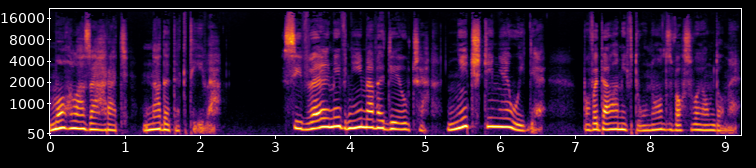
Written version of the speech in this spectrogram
mohla zahrať na detektíva. Si veľmi vnímavé dievča, nič ti neujde, povedala mi v tú noc vo svojom dome.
